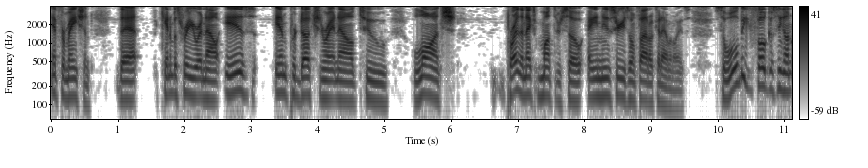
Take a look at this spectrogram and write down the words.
information that Cannabis Radio right now is in production right now to launch probably the next month or so a new series on phytocannabinoids. So we'll be focusing on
